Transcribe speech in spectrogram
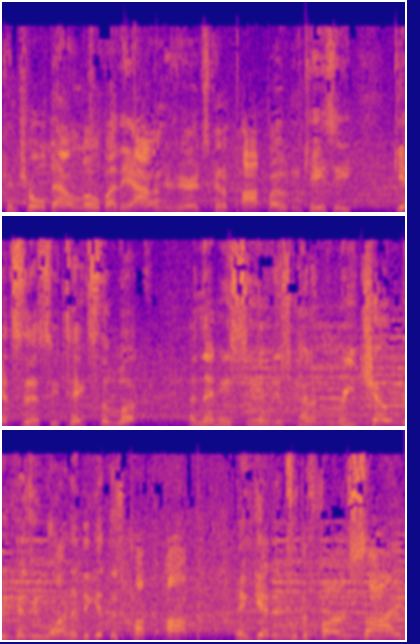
control down low by the Islanders here. It's going to pop out. And Casey gets this. He takes the look, and then you see him just kind of reach out because he wanted to get this puck up and get it to the far side.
